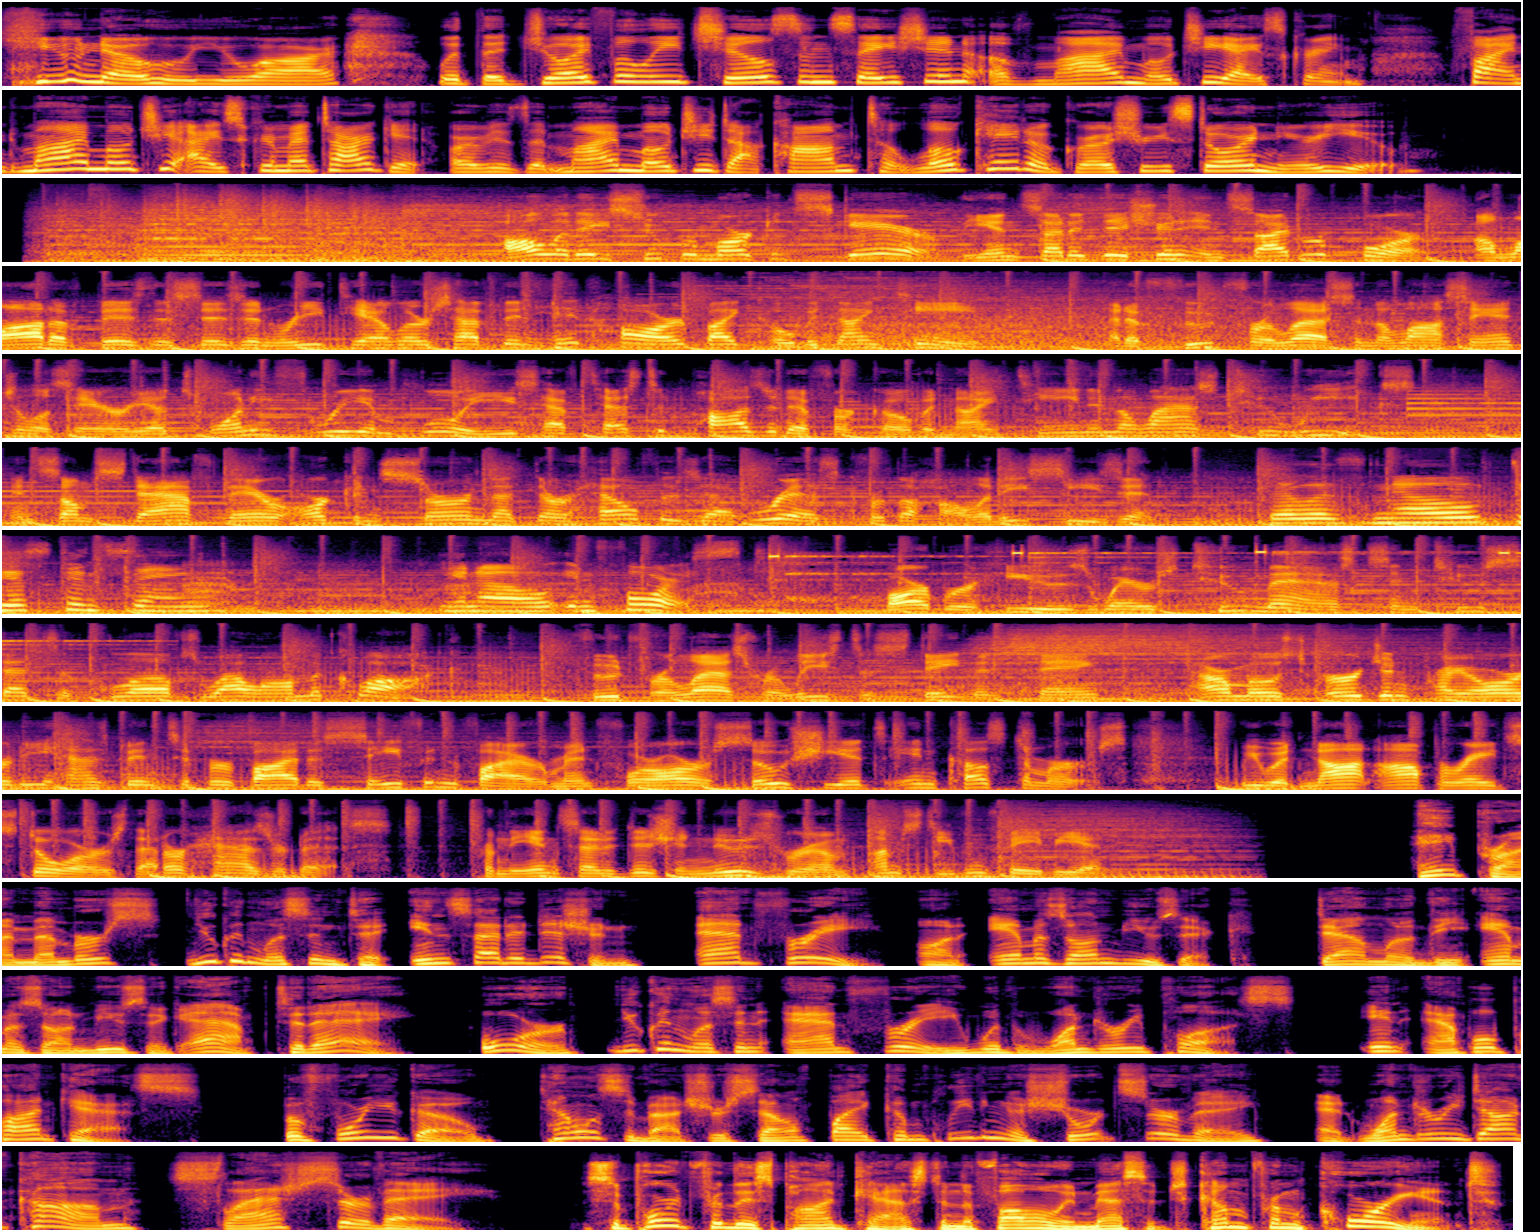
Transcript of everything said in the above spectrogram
you know who you are with the joyfully chill sensation of My Mochi ice cream. Find My Mochi ice cream at Target or visit MyMochi.com to locate a grocery store near you. Holiday Supermarket Scare, the Inside Edition Inside Report. A lot of businesses and retailers have been hit hard by COVID 19. At a Food for Less in the Los Angeles area, 23 employees have tested positive for COVID 19 in the last two weeks. And some staff there are concerned that their health is at risk for the holiday season. There was no distancing, you know, enforced. Barbara Hughes wears two masks and two sets of gloves while on the clock. Food for Less released a statement saying, Our most urgent priority has been to provide a safe environment for our associates and customers. We would not operate stores that are hazardous. From the Inside Edition newsroom, I'm Stephen Fabian. Hey, Prime members, you can listen to Inside Edition ad free on Amazon Music. Download the Amazon Music app today. Or you can listen ad free with Wondery Plus in Apple Podcasts. Before you go, tell us about yourself by completing a short survey at wondery.com/survey. Support for this podcast and the following message come from Corient.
